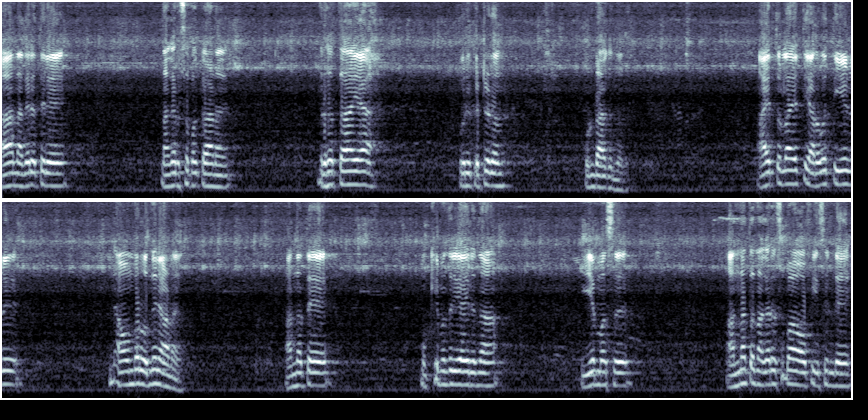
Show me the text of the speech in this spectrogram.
ആ നഗരത്തിലെ നഗരസഭക്കാണ് ബൃഹത്തായ ഒരു കെട്ടിടം ഉണ്ടാകുന്നത് ആയിരത്തി തൊള്ളായിരത്തി അറുപത്തിയേഴ് നവംബർ ഒന്നിനാണ് അന്നത്തെ മുഖ്യമന്ത്രിയായിരുന്ന ഇ എം എസ് അന്നത്തെ നഗരസഭാ ഓഫീസിന്റെ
